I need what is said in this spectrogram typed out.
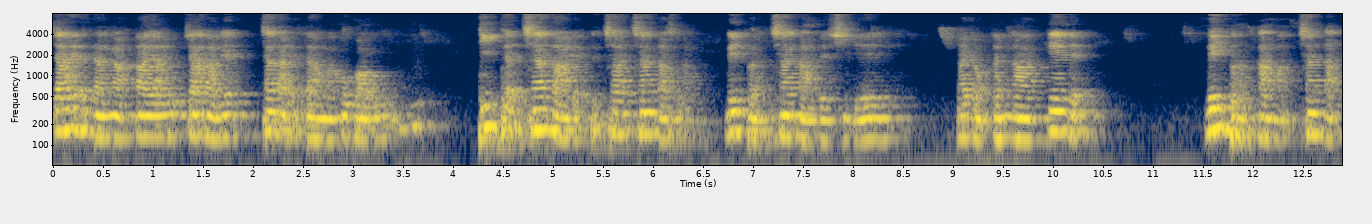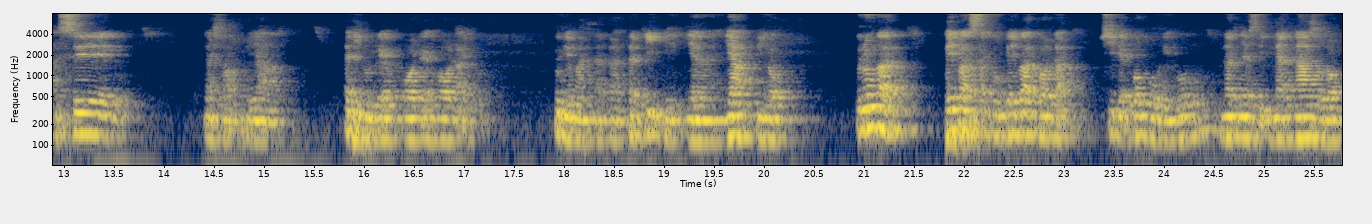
ကြားတဲ့အတန်ကအာရလို့ကြားတာနဲ့ချမ်းသာတဲ့အတန်မှာဟုတ်ပါဘူး ဒီထက်ချမ်းသာတဲ့တခြားချမ်းသာဆိုတာ နိဗ္ဗာန်ချမ်းသာပဲရှိတယ်။ဒါကြောင့်တဏှာကင်းတဲ့နိဗ္ဗာန်ကမှချမ်းသာအစေလို့မြတ်စွာဘုရားအဲ့ဒီလိုလေဟောတယ်ဟောလိုက်သူဒီမှာတဏှာတတိကိုပြန်ရပြီးတော့သူတို့ကဒေဝစကုဒေဝသောတာရှိတဲ့ပုဂ္ဂိုလ်တွေကိုနတ်မျက်စိနတ်နာဆိုတော့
